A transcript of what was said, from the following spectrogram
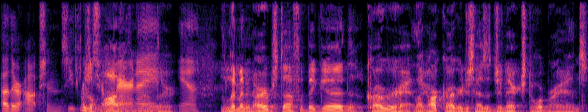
other options you can There's a lot of them out there. Yeah. The lemon and herb stuff would be good. The Kroger, had, like our Kroger, just has a generic store brands,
